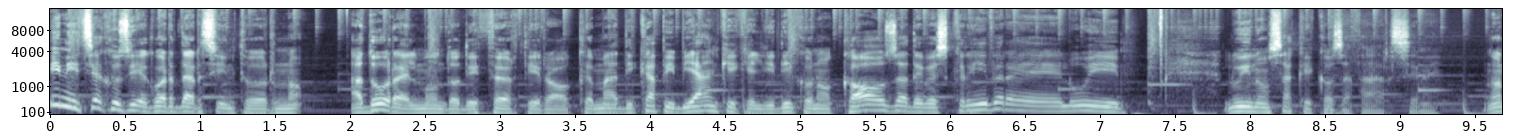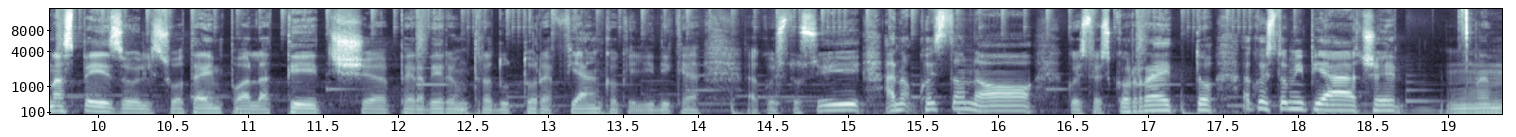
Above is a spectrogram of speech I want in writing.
Inizia così a guardarsi intorno Adora il mondo di 30 Rock, ma di capi bianchi che gli dicono cosa deve scrivere, lui. lui non sa che cosa farsene. Non ha speso il suo tempo alla Teach per avere un traduttore a fianco che gli dica a questo sì, ah no, questo no, questo è scorretto, a questo mi piace. Mm,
